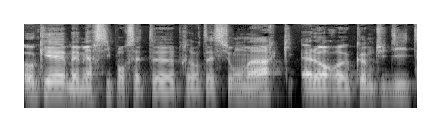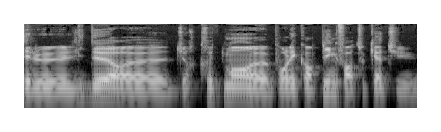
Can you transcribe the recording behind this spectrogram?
Ok, ben merci pour cette euh, présentation, Marc. Alors, euh, comme tu dis, tu es le leader euh, du recrutement pour les campings. Enfin, en tout cas, tu...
